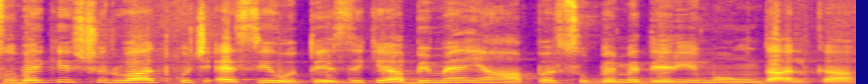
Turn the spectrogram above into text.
सुबह की शुरुआत कुछ ऐसी होती है जैसे कि अभी मैं यहाँ पर सुबह में दे रही हूँ मूँग दाल का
